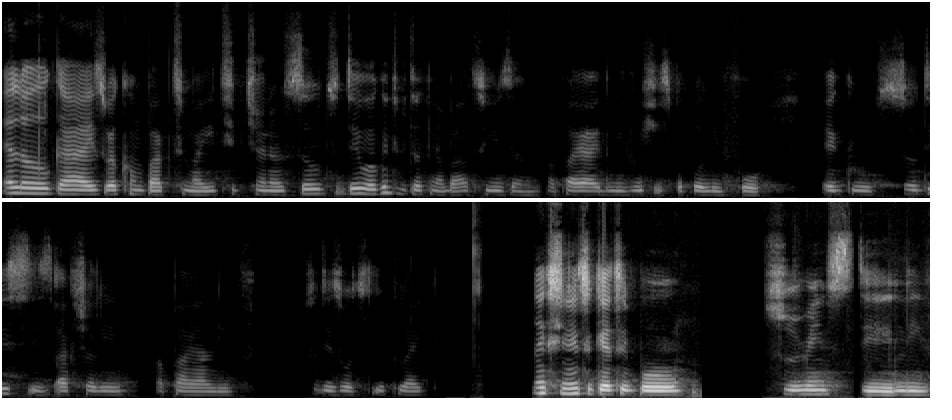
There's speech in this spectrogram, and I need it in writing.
hello guys. Welcome back to my youtube channel. So today we're going to be talking about using um, papaya leaf which is pawpaw leaf for egg growth so this is actually papaya leaf. So this is what it look like. Next you need to get a bowl to rinse the leaf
